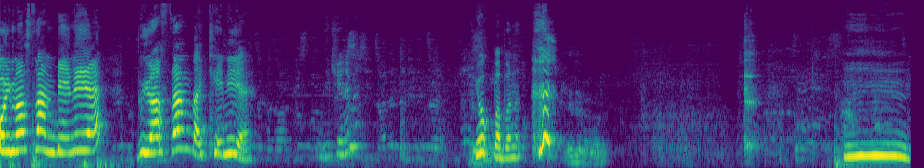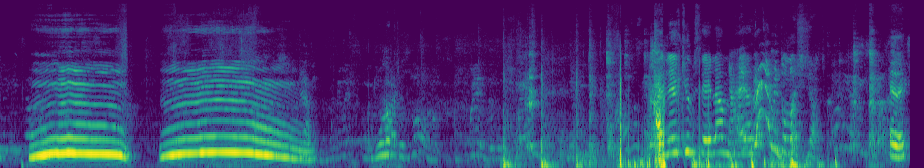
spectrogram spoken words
Doymazsan beni ye. Duyarsan da keni ye. Dikeni mi? Yok babanı. Ne demek o? Hmm. Hmm. Hmm. Aleyküm selam. Böyle mi dolaşacağız? Evet.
